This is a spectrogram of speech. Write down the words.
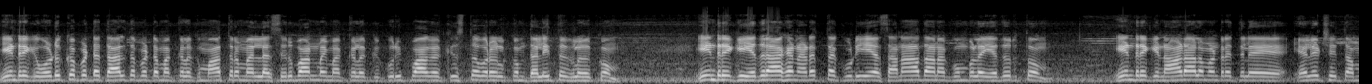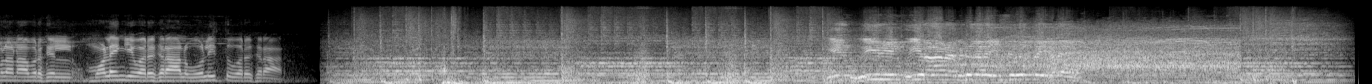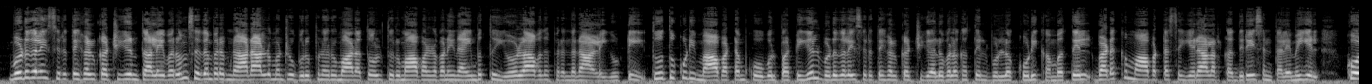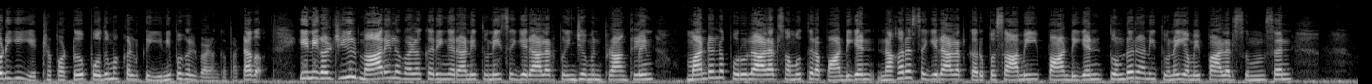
இன்றைக்கு ஒடுக்கப்பட்ட தாழ்த்தப்பட்ட மக்களுக்கு மாத்திரமல்ல சிறுபான்மை மக்களுக்கு குறிப்பாக கிறிஸ்தவர்களுக்கும் தலித்துகளுக்கும் இன்றைக்கு எதிராக நடத்தக்கூடிய சனாதன கும்பலை எதிர்த்தும் இன்றைக்கு நாடாளுமன்றத்திலே எழுச்சி தமிழன் அவர்கள் முழங்கி வருகிறார் ஒழித்து வருகிறார். என் உயிரின் உயிரான விடுதலை விடுதலை சிறுத்தைகள் கட்சியின் தலைவரும் சிதம்பரம் நாடாளுமன்ற உறுப்பினருமான தொல் திருமாவளவனின் ஐம்பத்தி ஏழாவது பிறந்த நாளையொட்டி தூத்துக்குடி மாவட்டம் கோவில்பட்டியில் விடுதலை சிறுத்தைகள் கட்சி அலுவலகத்தில் உள்ள கொடி கம்பத்தில் வடக்கு மாவட்ட செயலாளர் கதிரேசன் தலைமையில் கொடியை ஏற்றப்பட்டு பொதுமக்களுக்கு இனிப்புகள் வழங்கப்பட்டது. இந்நிகழ்ச்சியில் மாநில வழக்கறிஞர் அணி துணை செயலாளர் பெஞ்சமின் பிராங்க்லின் மண்டல பொருளாளர் சமுத்திர பாண்டியன் நகர செயலாளர் கருப்பசாமி பாண்டியன் தொண்டர் அணி துணை அமைப்பாளர் சிம்சன்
